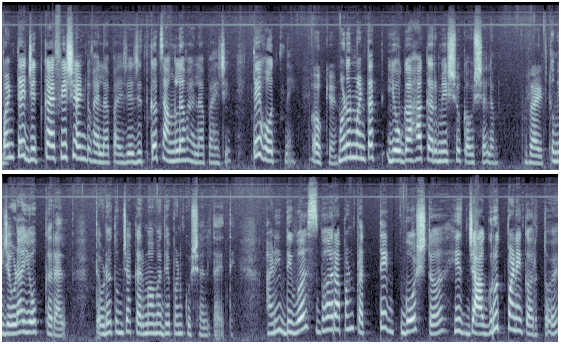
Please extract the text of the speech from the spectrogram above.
पण ते जितकं एफिशियंट व्हायला पाहिजे जितकं चांगलं व्हायला पाहिजे ते होत नाही. ओके म्हणून म्हणतात योगा हा कर्मेशु कौशलम. राईट तुम्ही जेवढा योग कराल तेवढं तुमच्या कर्मामध्ये पण कुशलता येते. आणि दिवसभर आपण प्रत्येक गोष्ट ही जागृतपणे करतोय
